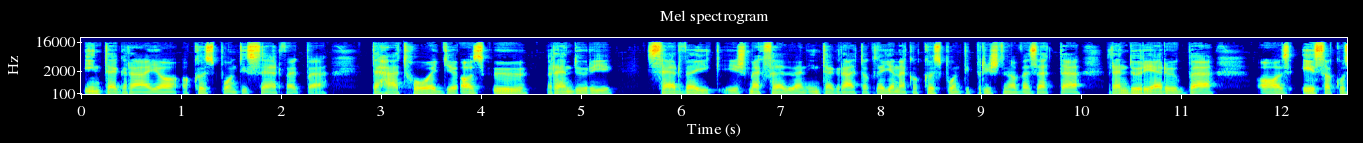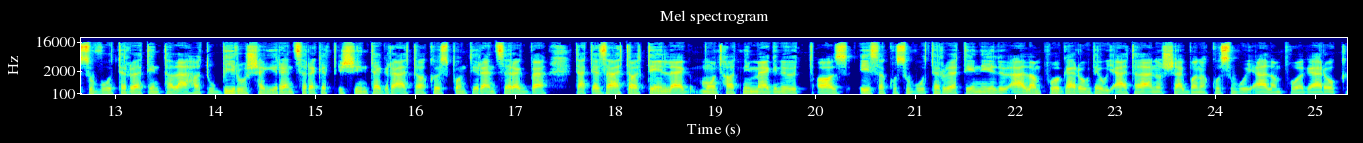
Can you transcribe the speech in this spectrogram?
integrálja a központi szervekbe. Tehát, hogy az ő rendőri szerveik és megfelelően integráltak legyenek a központi Pristina vezette rendőri erőkbe, az Észak-Koszovó területén található bírósági rendszereket is integrálta a központi rendszerekbe, tehát ezáltal tényleg mondhatni megnőtt az Észak-Koszovó területén élő állampolgárok, de úgy általánosságban a koszovói állampolgárok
